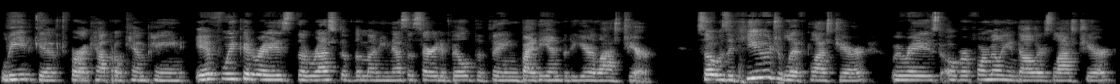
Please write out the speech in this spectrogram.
lead gift for a capital campaign if we could raise the rest of the money necessary to build the thing by the end of the year last year. So it was a huge lift last year. We raised over $4 million last year.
